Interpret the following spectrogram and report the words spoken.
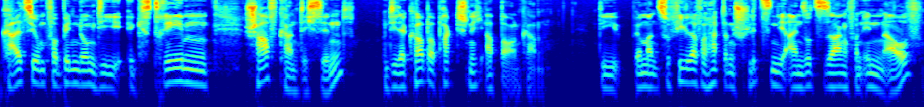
Calciumverbindungen, die extrem scharfkantig sind und die der Körper praktisch nicht abbauen kann. Die, wenn man zu viel davon hat, dann schlitzen die einen sozusagen von innen auf.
